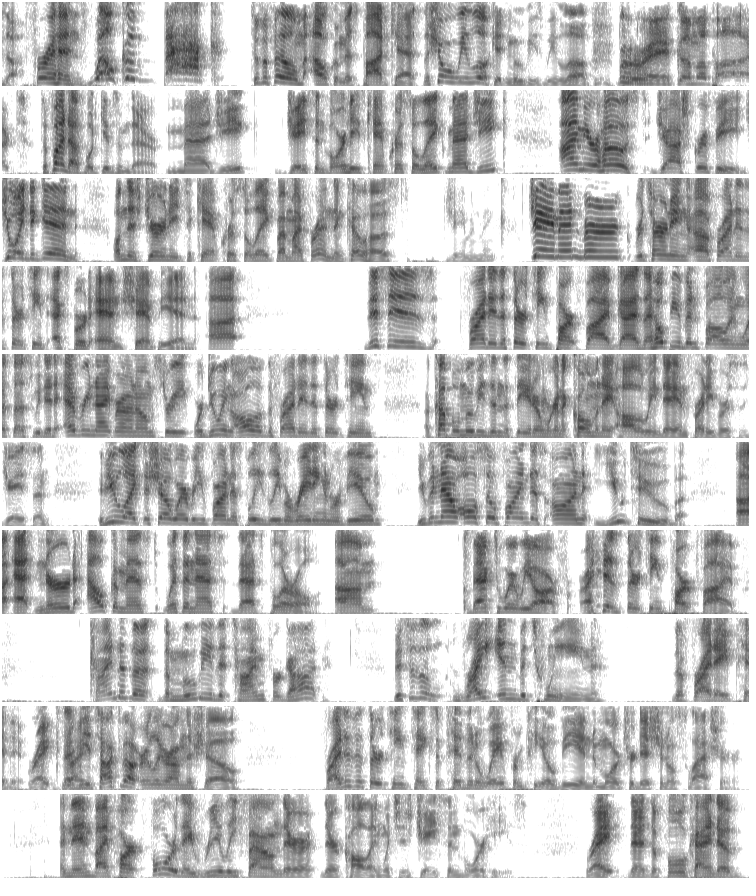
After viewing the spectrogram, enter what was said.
Greetings, friends. Welcome back to the Film Alchemist Podcast, the show where we look at movies we love, break them apart to find out what gives them their magic. Jason Voorhees, Camp Crystal Lake magic. I'm your host, Josh Griffey, joined again on this journey to Camp Crystal Lake by my friend and co-host, Jamin Mink. Jamin Mink, returning uh, Friday the 13th expert and champion. Uh, this is Friday the 13th, part 5, guys. I hope you've been following with us. We did every Nightmare on Elm Street. We're doing all of the Friday the 13th, a couple movies in the theater, and we're going to culminate Halloween Day and Freddy vs. Jason. If you like the show wherever you find us, please leave a rating and review. You can now also find us on YouTube uh, at Nerd Alchemist with an S, that's plural. Um, back to where we are, Friday the 13th, part 5. Kind of the, the movie that time forgot. This is a right in between the Friday pivot, right? Because Right. we had talked about earlier on the show, Friday the 13th takes a pivot away from POV into more traditional slasher. And then by part four, they really found their their calling, which is Jason Voorhees, right? The the full kind of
